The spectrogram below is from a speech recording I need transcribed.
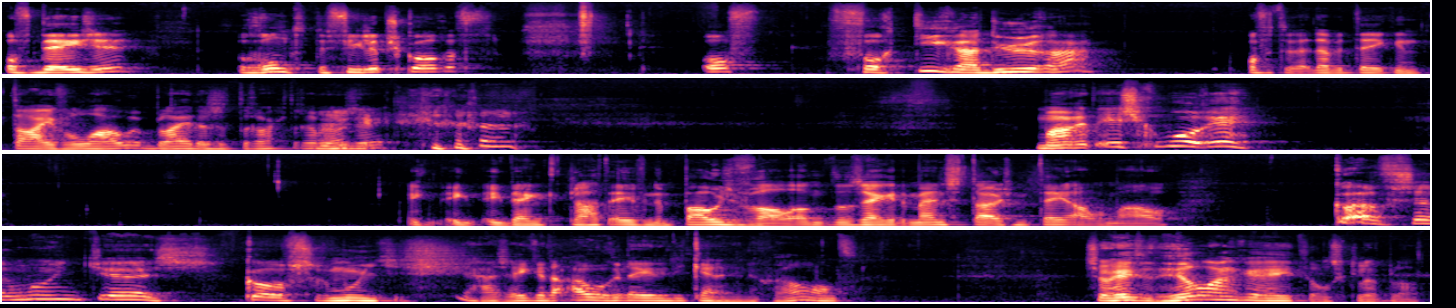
Of deze, rond de Philipskorf. Of Fortiga Of dat betekent taai volhouden. Blij dat ze het erachter hebben gezegd. Maar het is geworden. Ik, ik, ik denk, ik laat even een pauze vallen. Want dan zeggen de mensen thuis meteen allemaal... Korfsermoentjes. Korfsermoentjes. Ja, zeker de oude leden die kennen die nog wel, want... Zo heeft het heel lang geheten, ons clubblad.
